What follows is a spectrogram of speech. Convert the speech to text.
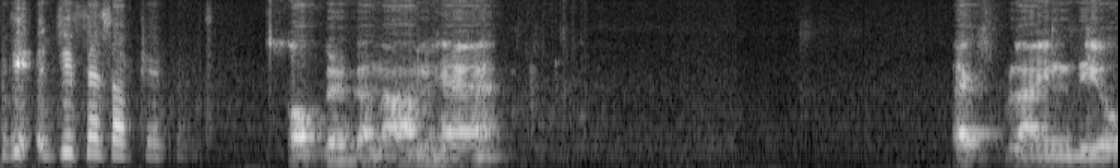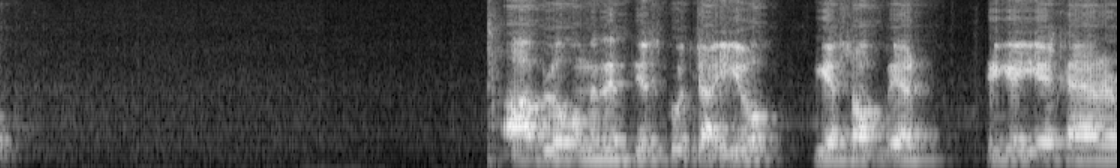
जी जी सर सॉफ्टवेयर का। सॉफ्टवेयर का नाम है एक्सप्लाइन दियो। आप लोगों में से जिसको चाहिए हो ये सॉफ्टवेयर ठीक है ये खैर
